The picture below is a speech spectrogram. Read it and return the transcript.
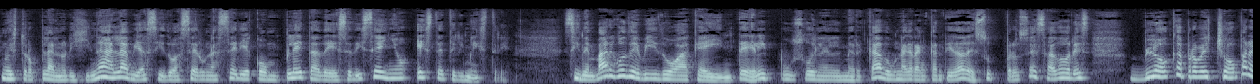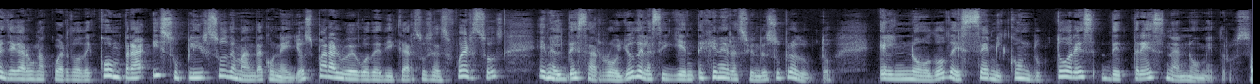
Nuestro plan original había sido hacer una serie completa de ese diseño este trimestre. Sin embargo, debido a que Intel puso en el mercado una gran cantidad de subprocesadores, Block aprovechó para llegar a un acuerdo de compra y suplir su demanda con ellos para luego dedicar sus esfuerzos en el desarrollo de la siguiente generación de su producto, el nodo de semiconductores de 3 nanómetros.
